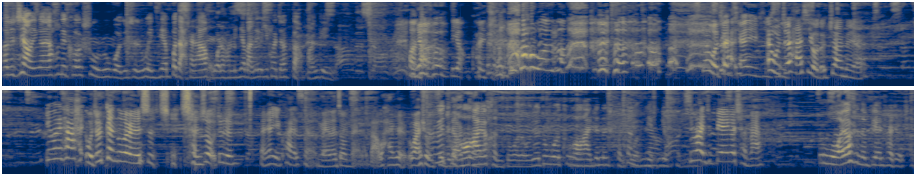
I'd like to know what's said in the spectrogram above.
啊，就这样应该。然后那棵树如果就是如果你今天不打开它还活着的话，明天把那个一块钱返还给你，还两 块钱。我操！那我觉得 哎，我觉得还是有的赚的耶。因为他，我觉得更多人是承受，就是反正一块钱没了就没了吧。我还是玩手机比较。土豪还是很多的，我觉得中国土豪还真的是很多。你你，希望你去编一个城吧。我要是能编出来这个城，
